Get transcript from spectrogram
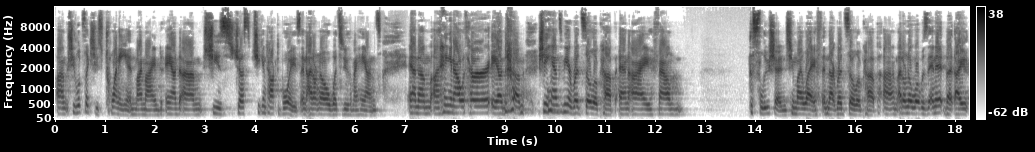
Um, she looks like she's 20 in my mind, and um, she's just she can talk to boys, and I don't know what to do with my hands. And I'm uh, hanging out with her, and um, she hands me a red Solo cup, and I found the solution to my life in that red Solo cup. Um, I don't know what was in it, but I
